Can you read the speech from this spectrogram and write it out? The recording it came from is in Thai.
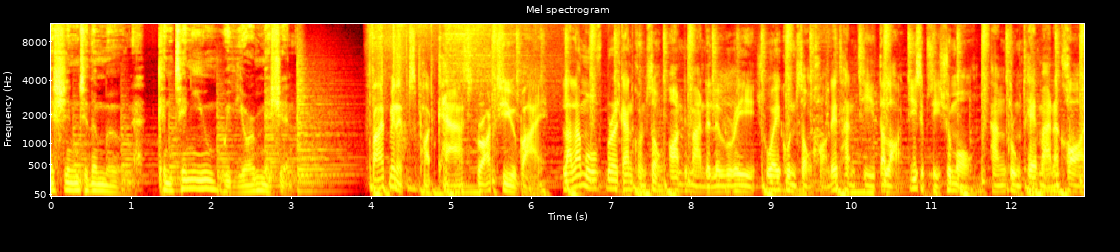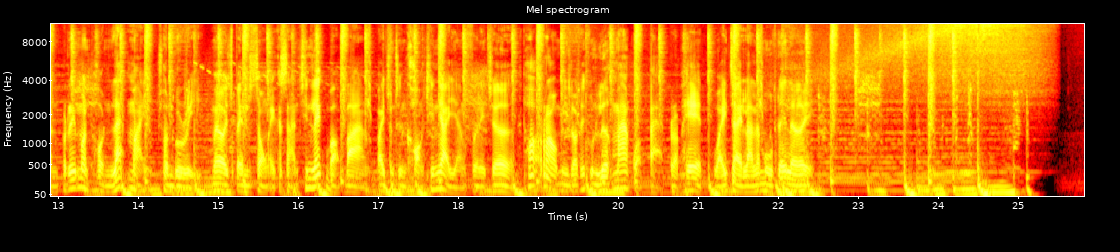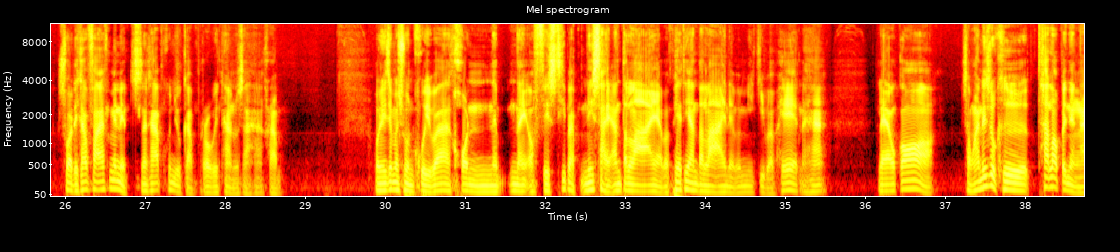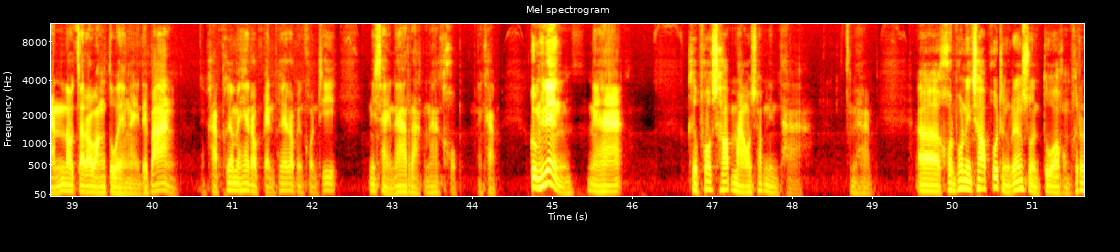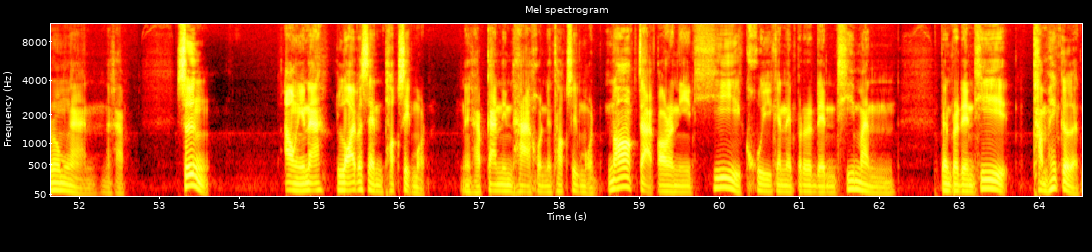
Mission to the Moon. Continue with your mission. 5 minutes podcast brought to you by Lala Move บริการขนส่ง on demand delivery ช่วยคุณส่งของได้ทันทีตลอด 24 ชั่วโมง ทั้งกรุงเทพมหานคร ปริมณฑลและใหม่ชนบุรี ไม่ว่าจะเป็นส่งเอกสารชิ้นเล็กเบาะบาง ไปจนถึงของชิ้นใหญ่อย่างเฟอร์นิเจอร์ เพราะเรามีรถให้คุณเลือกมากกว่า 8 ประเภท ไว้ใจ Lala Move ได้เลยสวัสดีครับ 5 minutes นะครับ คุณอยู่กับโรวิทานุสาหะครับ วันนี้จะมาชวนคุยว่าคนในในออฟฟิศที่แบบนิสัยอันตรายอะประเภทที่อันตรายเนี่ยมันมีกี่ประเภทนะฮะแล้วก็สำคัญที่สุดคือ ถ้าเราเป็นอย่างนั้นเราจะระวังตัวยังไงได้บ้างนะครับเพื่อไม่ให้เราเป็นเพื่อให้เราเป็นคนที่นิสัยน่ารักน่าคบนะครับ กลุ่มที่หนึ่งนะฮะคือพวกชอบเมาชอบนินทานะครับเอ่อคนพวกนี้ชอบพูดถึงเรื่องส่วนตัวของเพื่อนร่วมงานนะครับ ซึ่งเอางี้นะร้อยเปอร์เซ็นต์ท็อกซิกหมด นะครับการนินทาคนในท็อกซิกหมด นอกจากกรณีที่คุยกันในประเด็นที่มันเป็นประเด็นที่ทำให้เกิด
